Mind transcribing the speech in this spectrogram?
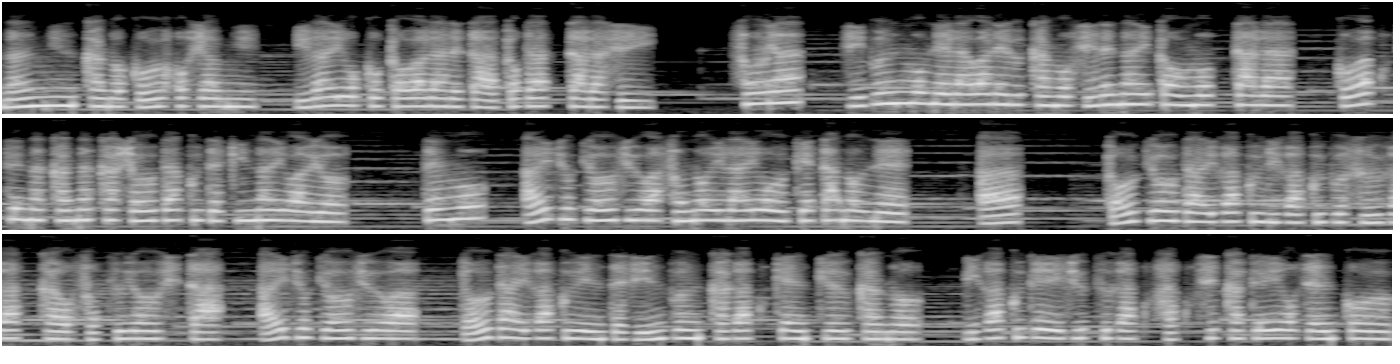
何人かの候補者に依頼を断られた後だったらしい。そりゃ、自分も狙われるかもしれないと思ったら、怖くてなかなか承諾できないわよ。でも、愛女教授はその依頼を受けたのね。ああ。東京大学理学部数学科を卒業した愛女教授は、同大学院で人文科学研究科の美学芸術学博士課程を専攻。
